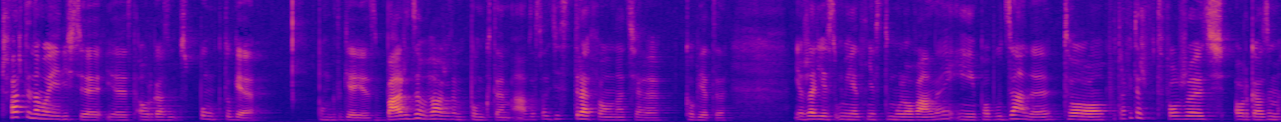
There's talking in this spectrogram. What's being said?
Czwarty na mojej liście jest orgazm z punktu G. Punkt G jest bardzo ważnym punktem, a w zasadzie strefą na ciele kobiety. Jeżeli jest umiejętnie stymulowany i pobudzany, to potrafi też wytworzyć orgazm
